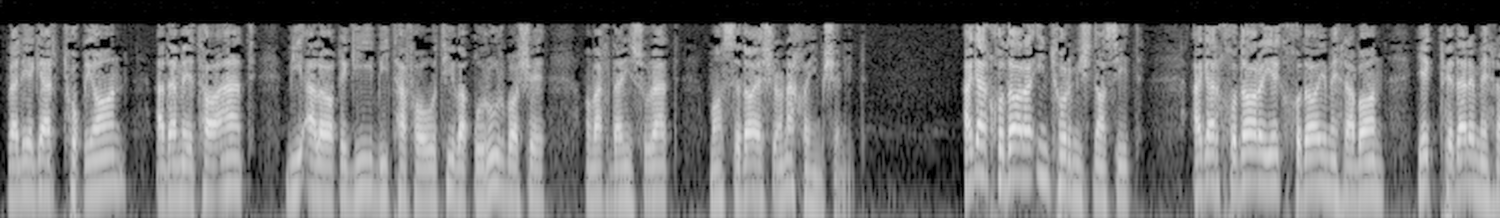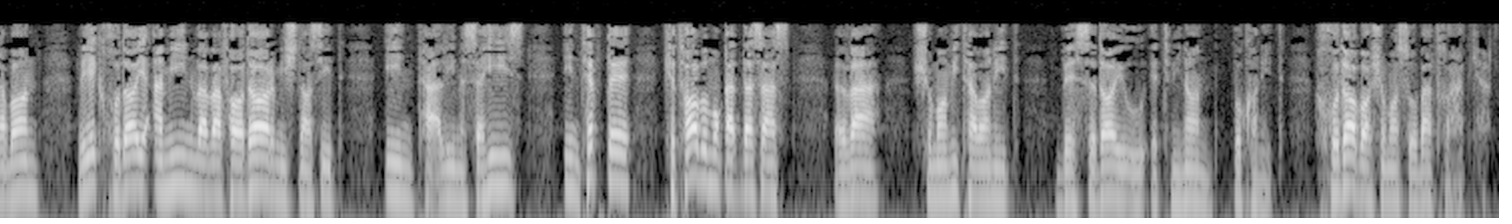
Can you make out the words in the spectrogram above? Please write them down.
ولی اگر تقیان عدم اطاعت بی علاقگی بی تفاوتی و غرور باشه اون وقت در این صورت ما صدایش را نخواهیم شنید. اگر خدا را اینطور می‌شناسید اگر خدا را یک خدای مهربان یک پدر مهربان و یک خدای امین و وفادار می‌شناسید. این تعلیم صحیح است. این طبق کتاب مقدس است و شما می توانید به صدای او اطمینان بکنید. خدا با شما صحبت خواهد کرد.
